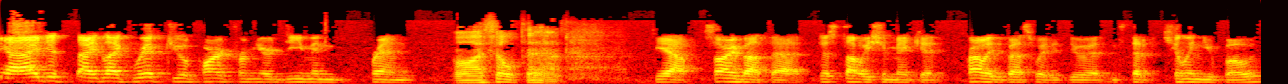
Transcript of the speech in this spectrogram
Yeah, I just, I like ripped you apart from your demon friend. Well, I felt that. Yeah, sorry about that. Just thought we should make it probably the best way to do it instead of killing you both.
